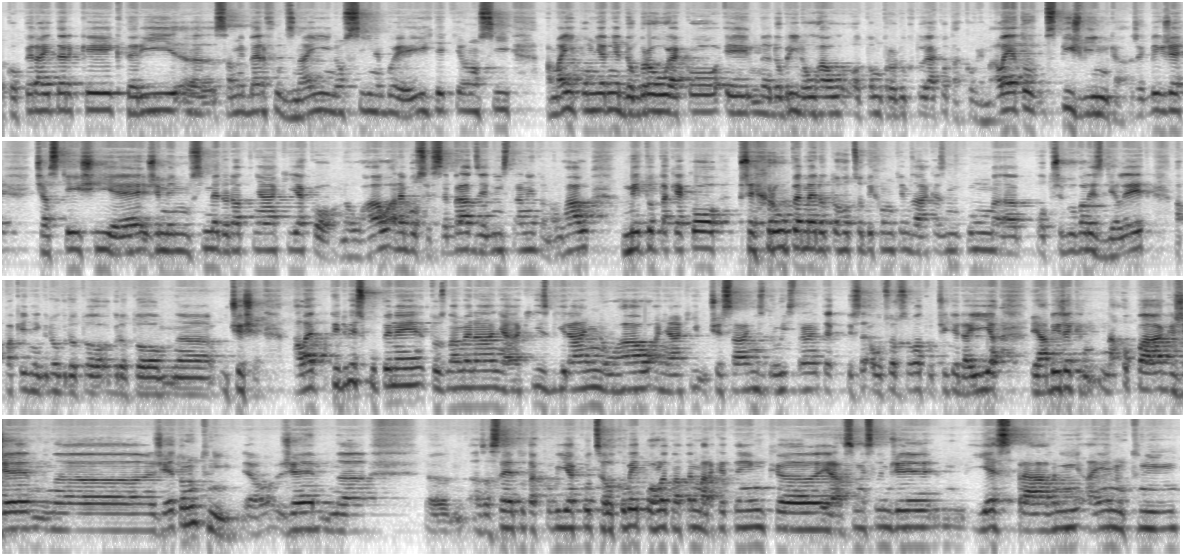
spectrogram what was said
copywriterky, který eh, sami barefoot znají, nosí nebo jejich děti nosí a mají poměrně dobrou jako i dobrý know-how o tom produktu jako takovým. Ale je to spíš výjimka. Řekl bych, že častější je, že my musíme dodat nějaký jako know-how, anebo si sebrat z jedné strany to know-how, my to tak jako přechroupeme do toho, co bychom těm zákazníkům eh, potřebovali sdělit a pak je někdo, kdo to, kdo to učeše. Ale ty dvě skupiny, to znamená nějaký sbírání know-how a nějaký učesání z druhé strany, tak ty se outsourcovat určitě dají a já bych řekl naopak, že, že je to nutný, jo? že a zase je to takový jako celkový pohled na ten marketing. Já si myslím, že je správný a je nutný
